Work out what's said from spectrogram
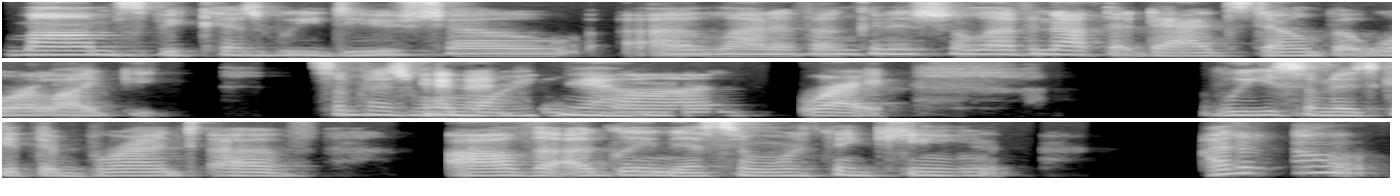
moms, because we do show a lot of unconditional love, not that dads don't, but we're like sometimes we're more hands yeah. on, right? We sometimes get the brunt of all the ugliness, and we're thinking, I don't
